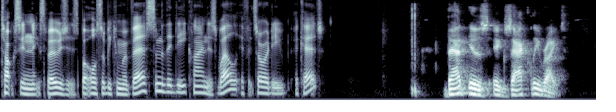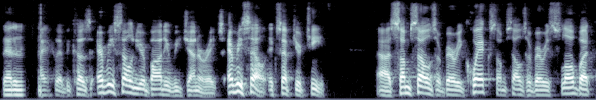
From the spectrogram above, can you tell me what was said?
toxin exposures, but also we can reverse some of the decline as well if it's already occurred? That is exactly right. That is exactly because every cell in your body regenerates. Every cell except your teeth. Uh, some cells are very quick, some cells are very slow, but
